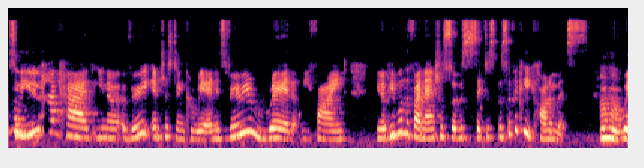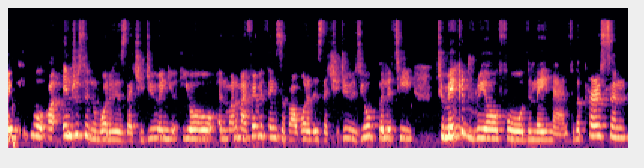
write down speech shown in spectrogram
so you have had, you know, a very interesting career, and it's very rare that we find, you know, people in the financial services sector, specifically economists, mm-hmm. where people are interested in what it is that you do. And you, you're, and one of my favorite things about what it is that you do is your ability to make it real for the layman, for the person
